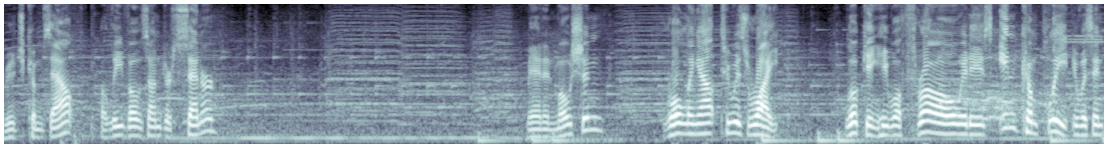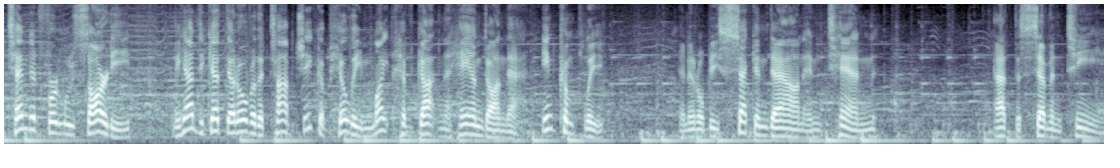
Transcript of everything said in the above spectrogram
Ridge comes out. Olivo's under center. Man in motion, rolling out to his right. Looking, he will throw. It is incomplete. It was intended for Lusardi, and he had to get that over the top. Jacob Hilly might have gotten a hand on that. Incomplete. And it'll be second down and 10 at the 17.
